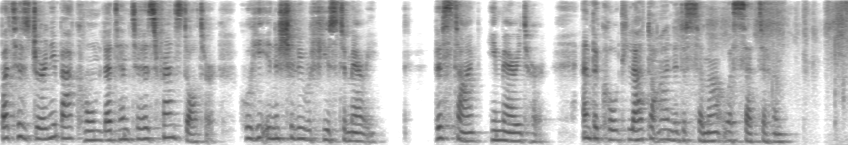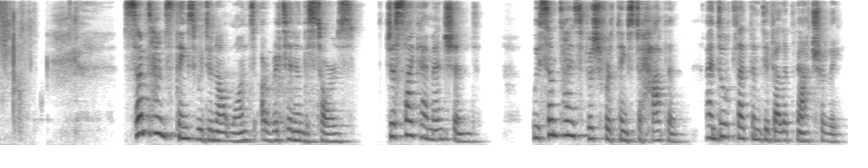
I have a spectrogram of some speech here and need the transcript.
but his journey back home led him to his friend's daughter, who he initially refused to marry. This time he married her, and the quote, La tu'anid as-sama was said to him. Sometimes things we do not want are written in the stars. Just like I mentioned, we sometimes push for things to happen and don't let them develop naturally.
